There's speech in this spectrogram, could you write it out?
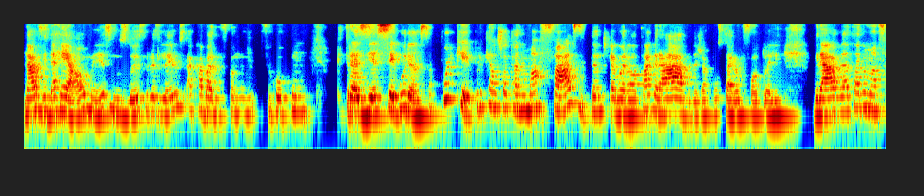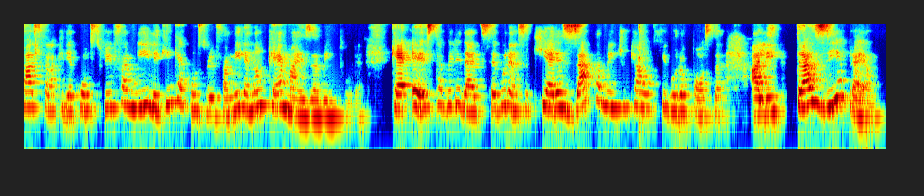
na vida real mesmo, os dois brasileiros acabaram ficando, ficou com o que trazia segurança. Por quê? Porque ela só está numa fase, tanto que agora ela está grávida, já postaram foto ali grávida, ela está numa fase que ela queria construir família, e quem quer construir família não quer mais aventura, quer estabilidade e segurança, que era exatamente o que a figura oposta ali trazia para ela.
